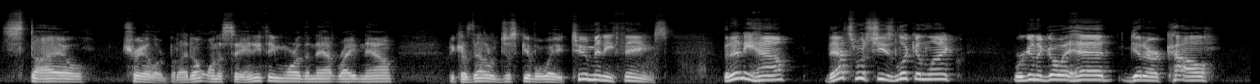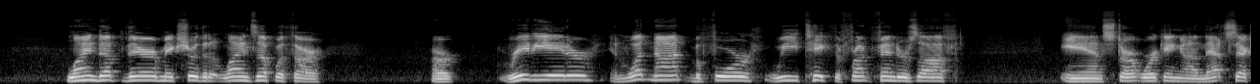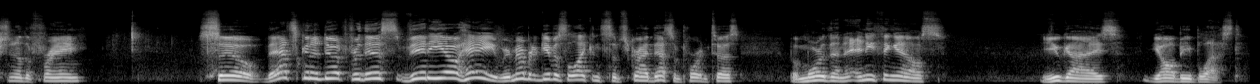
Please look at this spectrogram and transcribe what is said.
style trailer, but I don't want to say anything more than that right now because that'll just give away too many things. But anyhow, that's what she's looking like. We're going to go ahead, get our cowl lined up there, make sure that it lines up with our, our radiator and whatnot before we take the front fenders off and start working on that section of the frame. So that's going to do it for this video. Hey, remember to give us a like and subscribe. That's important to us. But more than anything else, you guys, y'all be blessed.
